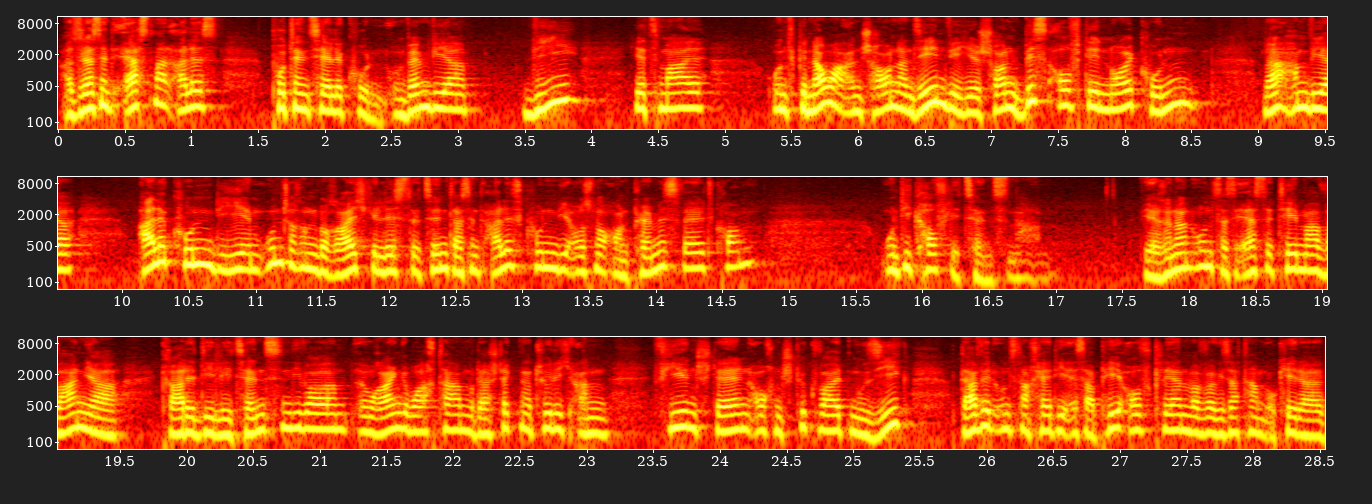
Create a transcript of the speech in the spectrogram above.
Also das sind erstmal alles potenzielle Kunden. Und wenn wir die jetzt mal uns genauer anschauen, dann sehen wir hier schon, bis auf den Neukunden, na, haben wir alle Kunden, die hier im unteren Bereich gelistet sind, das sind alles Kunden, die aus einer On-Premise-Welt kommen und die Kauflizenzen haben. Wir erinnern uns, das erste Thema waren ja gerade die Lizenzen, die wir äh, reingebracht haben. Und da steckt natürlich an vielen Stellen auch ein Stück weit Musik. Da wird uns nachher die SAP aufklären, weil wir gesagt haben, okay, da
